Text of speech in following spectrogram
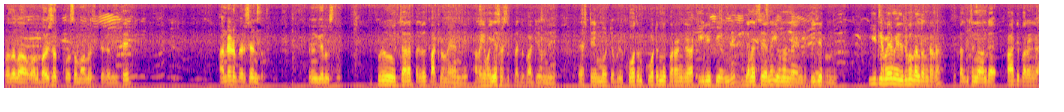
ప్రజల వాళ్ళ భవిష్యత్తు కోసం ఆలోచించగలిగితే హండ్రెడ్ పర్సెంట్ మేము గెలుస్తాం. ఇప్పుడు చాలా పెద్ద పెద్ద పార్టీలు ఉన్నాయండి. అలాగే వైఎస్ఆర్సీపీ పెద్ద పార్టీ ఉంది. నెక్స్ట్ ఏమో ఇప్పుడు కూటమి కూటమి పరంగా టీడీపీ ఉంది జనసేన ఇవన్నీ ఉన్నాయండి బీజేపీ ఉంది. వీటి మీద మీరు ఎదుర్కోగలరంటారా కొంచెం చిన్న అంటే పార్టీ పరంగా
